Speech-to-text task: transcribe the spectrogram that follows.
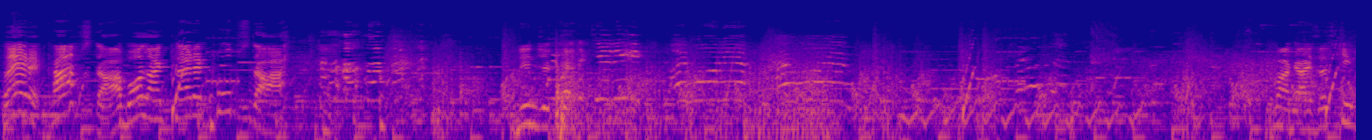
Planet Pop Star, more like Planet Poop Star. Ninja Cat. I want him! I want him! Come on, guys, let's keep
